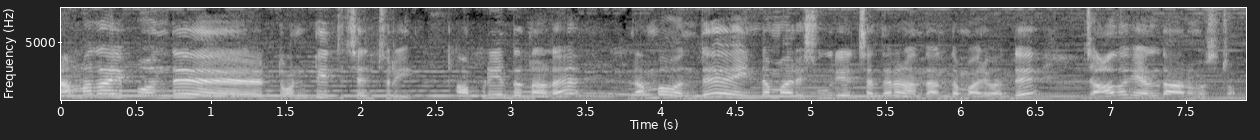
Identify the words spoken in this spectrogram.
நம்ம தான் இப்போ வந்து டுவெண்ட்டி செஞ்சுரி அப்படின்றதுனால நம்ம வந்து இந்த மாதிரி சூரியன் சந்திரன் அந்த அந்த மாதிரி வந்து ஜாதகம் எழுத ஆரம்பிச்சிட்டோம்.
